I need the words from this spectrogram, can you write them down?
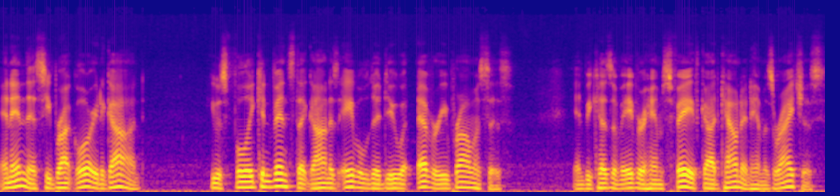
and in this he brought glory to God. He was fully convinced that God is able to do whatever he promises. And because of Abraham's faith, God counted him as righteous.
